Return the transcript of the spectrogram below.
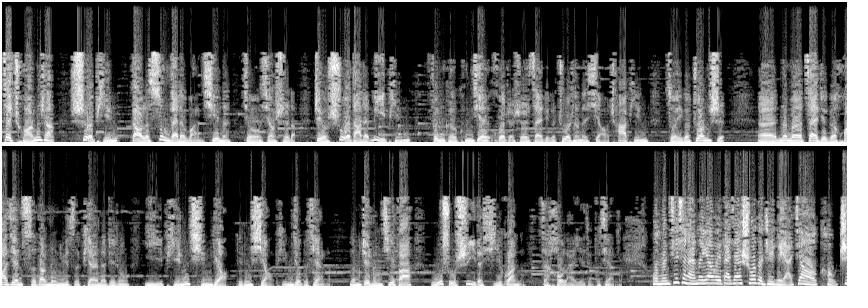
在床上射屏，到了宋代的晚期呢，就消失了，只有硕大的立屏。分隔空间，或者是在这个桌上的小插屏做一个装饰，呃，那么在这个花间词当中，女子偏爱的这种倚屏情调，这种小屏就不见了。那么这种激发无数诗意的习惯呢，在后来也就不见了。我们接下来呢要为大家说的这个呀叫口脂，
